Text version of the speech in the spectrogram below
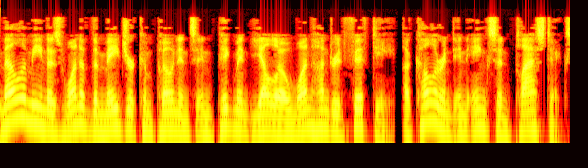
Melamine is one of the major components in pigment yellow 150, a colorant in inks and plastics.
